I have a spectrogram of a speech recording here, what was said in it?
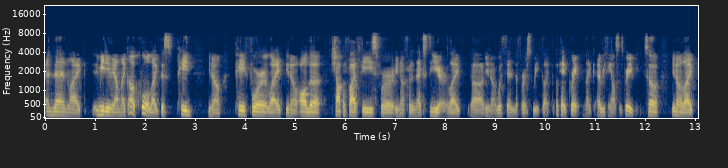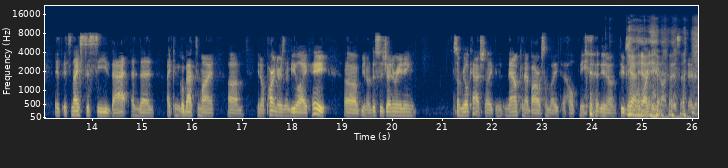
and then like immediately I'm like oh cool like this paid you know, pay for like, you know, all the Shopify fees for, you know, for the next year, like, uh, you know, within the first week. Like, okay, great. Like everything else is gravy. So, you know, like it, it's nice to see that. And then I can go back to my, um, you know, partners and be like, hey, uh, you know, this is generating some real cash. Like now, can I borrow somebody to help me, you know, do some yeah, more yeah, marketing yeah. on this, and, and,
